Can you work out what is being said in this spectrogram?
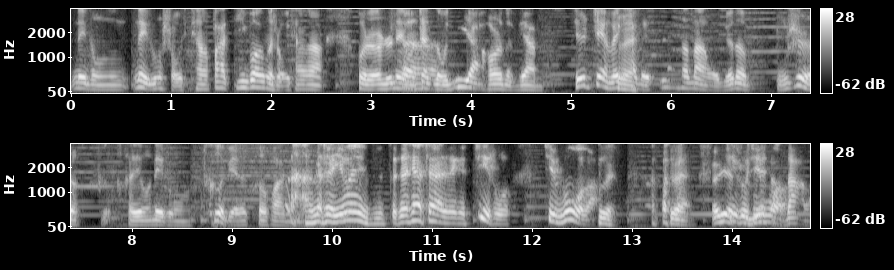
那种那种手枪发激光的手枪啊，或者是那种战斗机啊，或者怎么样的。其实这回看的新奥特曼，我觉得不是很很有那种特别的科幻的。那是因为咱现现在这个技术进步了，对对，而且技术也长大了。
